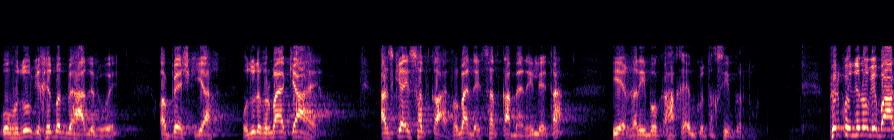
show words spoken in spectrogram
وہ حضور کی خدمت میں حاضر ہوئے اور پیش کیا۔ حضور نے فرمایا، کیا ہے؟ عرض کیا، یہ صدقہ ہے۔ فرمایا، نہیں، صدقہ میں نہیں لیتا، یہ غریبوں کا حق ہے، ان کو تقسیم کر دوں پھر کچھ دنوں کے بعد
